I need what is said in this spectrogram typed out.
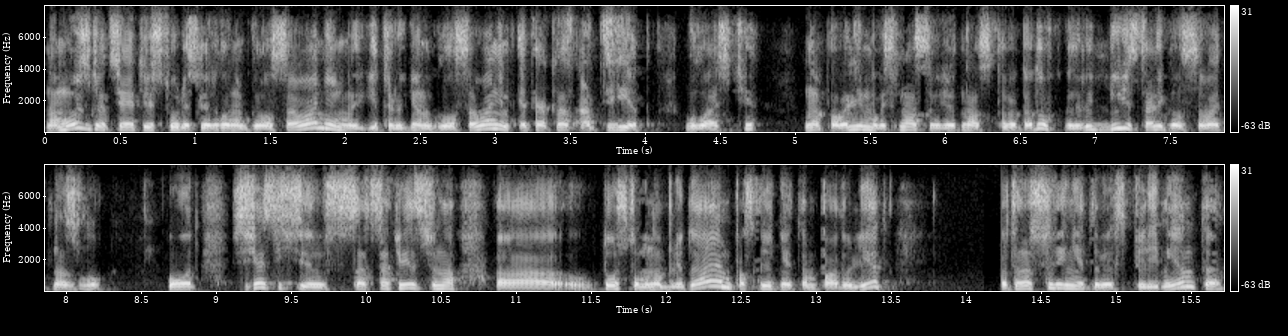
на мой взгляд, вся эта история с электронным голосованием и трехдневным голосованием это как раз ответ власти на проблемы 18-19 годов, когда люди стали голосовать на зло. Вот. Сейчас, соответственно, а, то, что мы наблюдаем последние там, пару лет, это расширение этого эксперимента,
